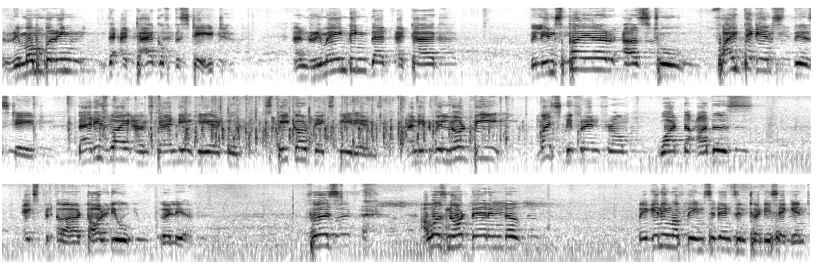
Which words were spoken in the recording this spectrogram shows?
remembering the attack of the state and reminding that attack will inspire us to fight against the state. That is why I'm standing here to speak out the experience, and it will not be much different from what the others uh, told you earlier. First, I was not there in the beginning of the incidents in 22nd.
